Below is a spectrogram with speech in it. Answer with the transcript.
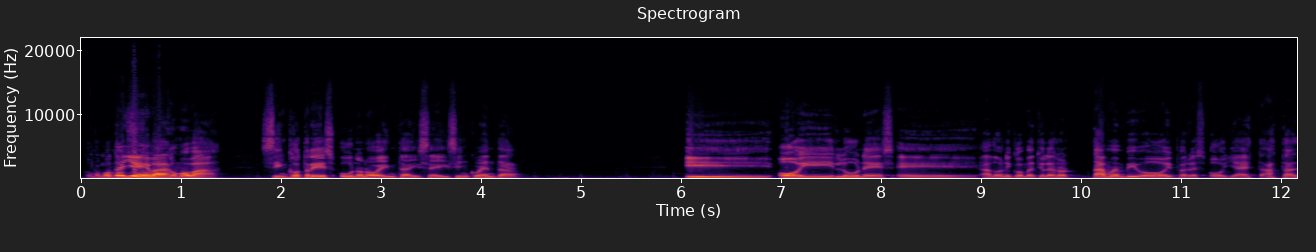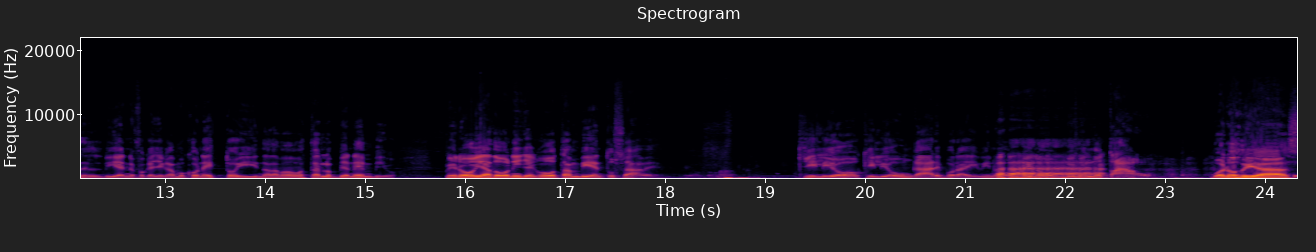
¿Cómo te lleva? ¿Cómo va? 5319650 y hoy lunes, eh, Adoni cometió el error. Estamos en vivo hoy, pero es hoy. Ya está, hasta el viernes fue que llegamos con esto y nada más vamos a estar los viernes en vivo. Pero hoy Adoni llegó también, tú sabes. Quilió, quilió un gare por ahí, vino, vino, vino ennotado. Buenos días.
